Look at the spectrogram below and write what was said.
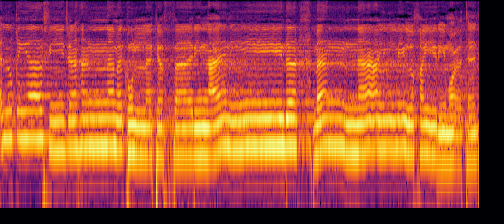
ألقيا في جهنم كل كفار عنيد. مناع للخير معتد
